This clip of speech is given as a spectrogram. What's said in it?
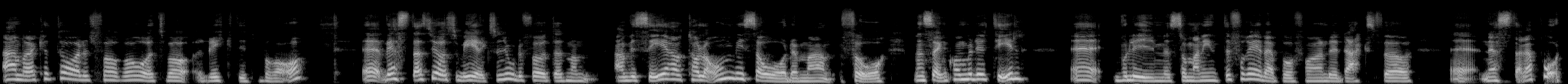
Andra kvartalet förra året var riktigt bra. Eh, Vestas gör som Ericsson gjorde förut, att man aviserar och talar om vissa order man får, men sen kommer det till eh, volymer som man inte får reda på förrän det är dags för eh, nästa rapport.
